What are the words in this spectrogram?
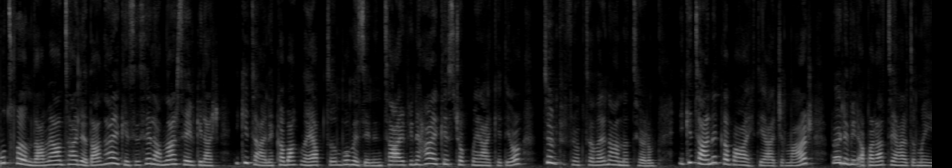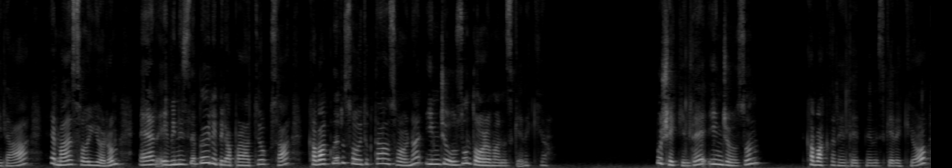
Mutfağımdan ve Antalya'dan herkese selamlar sevgiler. İki tane kabakla yaptığım bu mezenin tarifini herkes çok merak ediyor. Tüm püf noktalarını anlatıyorum. İki tane kabağa ihtiyacım var. Böyle bir aparat yardımıyla hemen soyuyorum. Eğer evinizde böyle bir aparat yoksa kabakları soyduktan sonra ince uzun doğramanız gerekiyor. Bu şekilde ince uzun kabaklar elde etmemiz gerekiyor.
